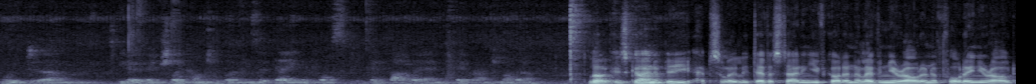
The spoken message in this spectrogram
would, um, you know, eventually come to learn that they had lost their father and their grandmother? Look, it's going to be absolutely devastating. You've got an 11-year-old and a 14-year-old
